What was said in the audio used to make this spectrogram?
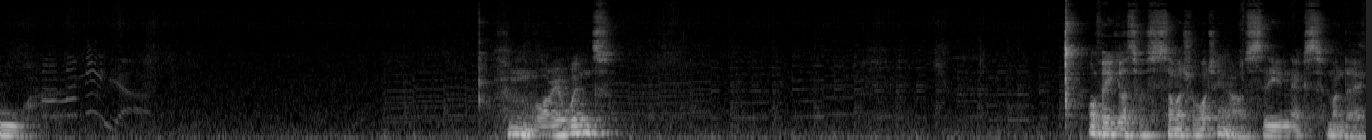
Ooh. Hmm, Warrior wins. Well, thank you guys so much for watching. I'll see you next Monday.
